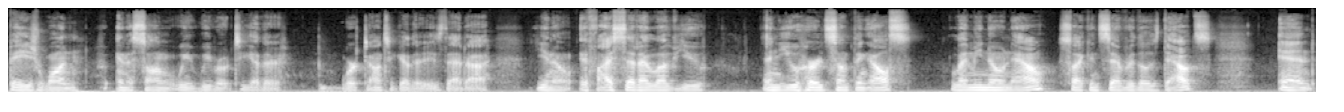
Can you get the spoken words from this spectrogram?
Beige One in a song we, we wrote together, worked on together, is that, uh, you know, if I said I love you and you heard something else, let me know now so I can sever those doubts. And,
